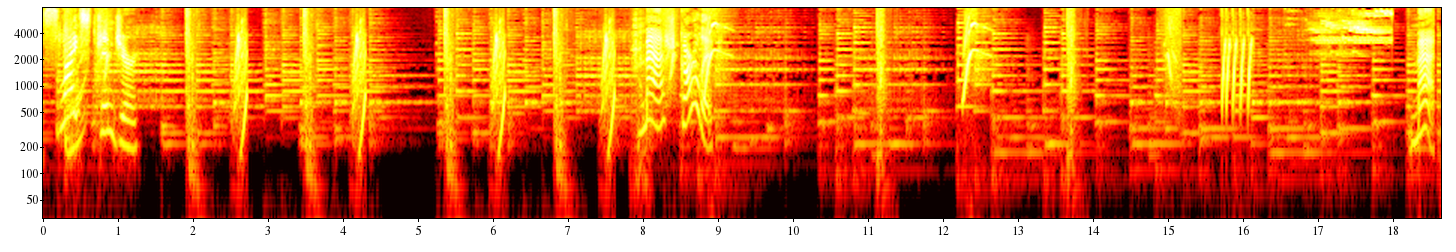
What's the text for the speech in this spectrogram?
Sliced ginger. Mash garlic. Mash.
